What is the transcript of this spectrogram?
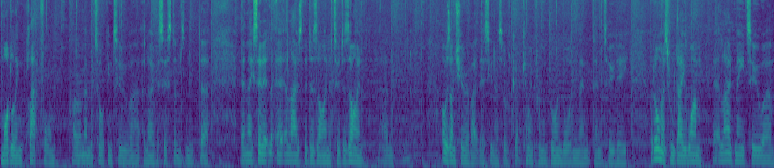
modelling platform, I remember talking to uh, Innova Systems and, uh, and they said it, it allows the designer to design. And I was unsure about this, you know, sort of coming from a drawing board and then, then 2D. But almost from day one, it allowed me to, um,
